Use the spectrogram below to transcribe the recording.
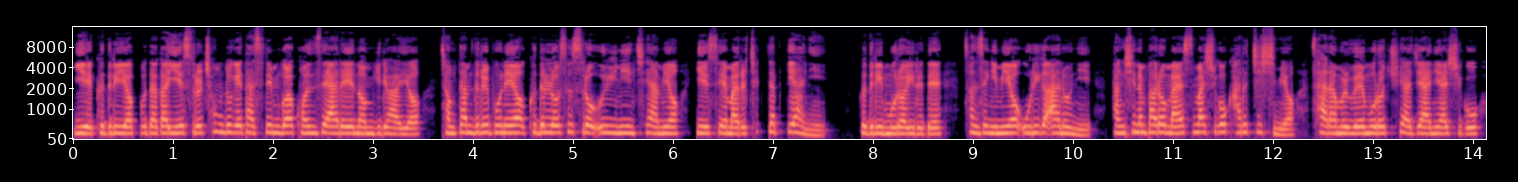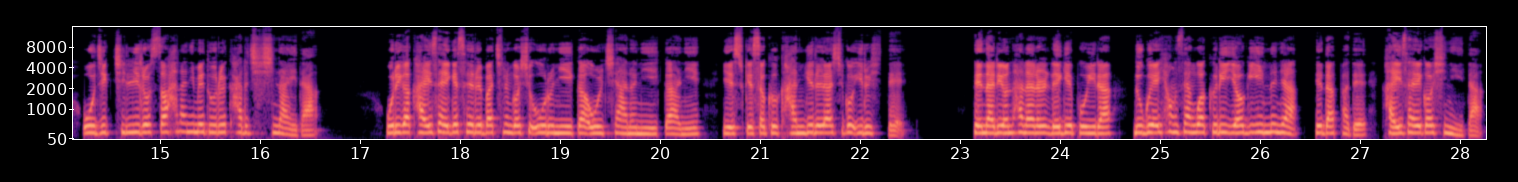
이에 그들이 엿보다가 예수를 총독의 다스림과 권세 아래에 넘기려 하여 정탐들을 보내어 그들로 스스로 의인인 체하며 예수의 말을 책잡게 하니 그들이 물어 이르되 선생님이여 우리가 아노니 당신은 바로 말씀하시고 가르치시며 사람을 외모로 취하지 아니하시고 오직 진리로서 하나님의 도를 가르치시나이다. 우리가 가이사에게 세를 바치는 것이 옳으니이까 옳지 않으니이까 하니 예수께서 그 간계를 하시고 이르시되 데나리온 하나를 내게 보이라 누구의 형상과 글이 여기 있느냐 대답하되 가이사의 것이니이다.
